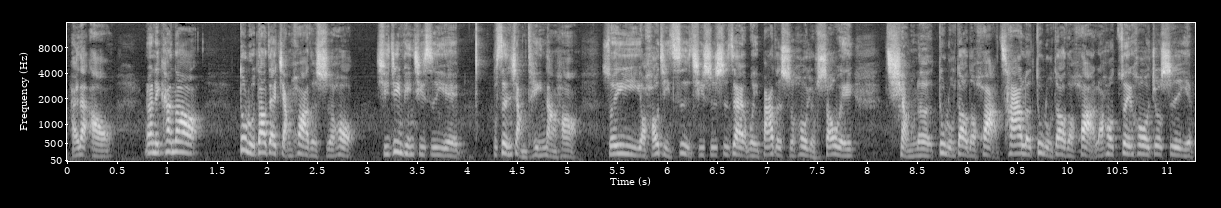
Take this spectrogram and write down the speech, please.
还在熬。那你看到杜鲁道在讲话的时候，习近平其实也不是很想听呐，哈，所以有好几次其实是在尾巴的时候有稍微抢了杜鲁道的话，插了杜鲁道的话，然后最后就是也，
